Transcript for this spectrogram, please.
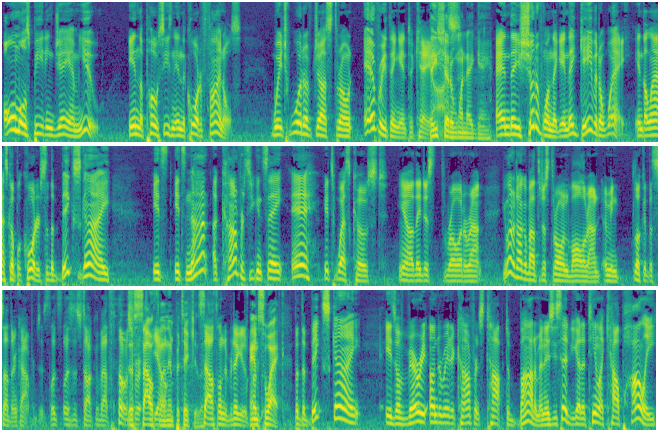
almost beating JMU in the postseason in the quarterfinals, which would have just thrown everything into chaos. They should have won that game. and they should have won that game. They gave it away in the last couple quarters. So the Big Sky, it's it's not a conference you can say, eh, it's West Coast. You know, they just throw it around. You want to talk about just throwing the ball around? I mean, look at the Southern conferences. Let's let's just talk about those. The for- you Southland know, in particular. Southland in particular, And But- SWAC. But the Big Sky is a very underrated conference, top to bottom. And as you said, you got a team like Cal Poly,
